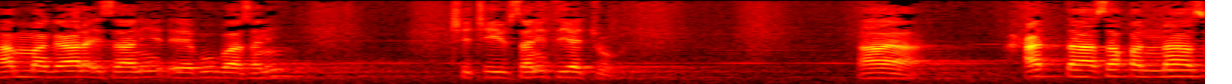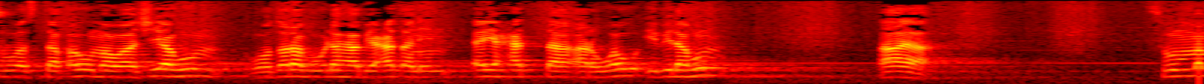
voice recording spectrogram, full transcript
hamma gaala isaanii dheebuu baasanii ciciibsanitti jechuudha حتى سقى الناس واستقوا مواشيهم وضربوا لها بعتن أي حتى أرووا إبلهم آية ثم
